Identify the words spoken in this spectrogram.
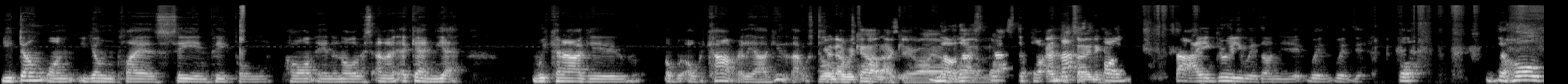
you don't want young players seeing people haunting and all of this. And uh, again, yeah, we can argue. Or we can't really argue that that was. Well, no, we can't argue. I no, am, that's um, that's the point, and that's the point that I agree with on you with with you. But the whole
